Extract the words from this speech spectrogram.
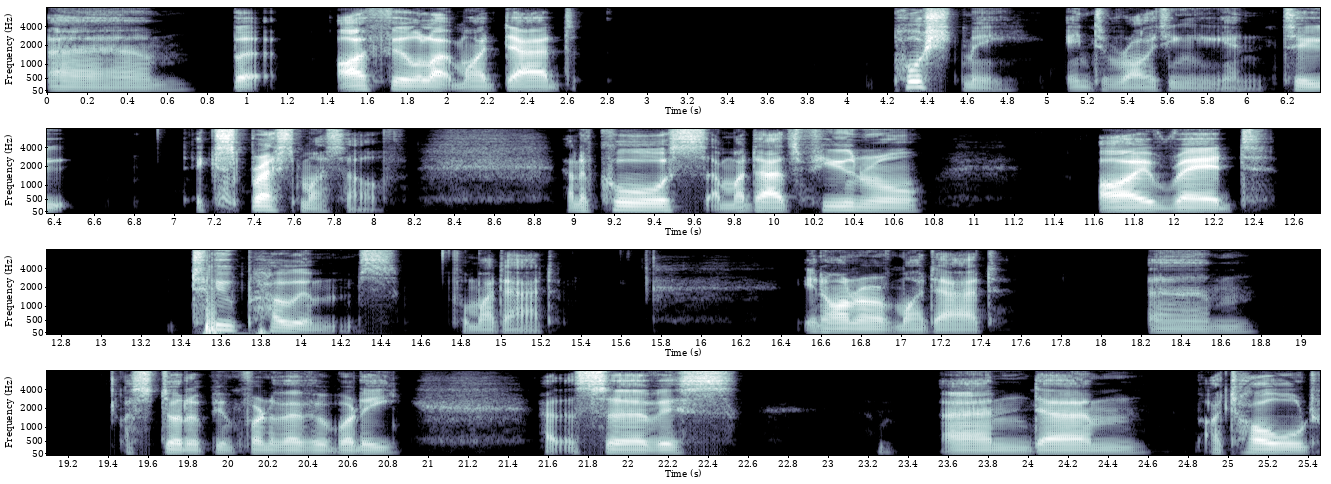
Um, but I feel like my dad pushed me into writing again to express myself. And of course, at my dad's funeral, I read two poems for my dad in honor of my dad. Um, I stood up in front of everybody at the service and um, I told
